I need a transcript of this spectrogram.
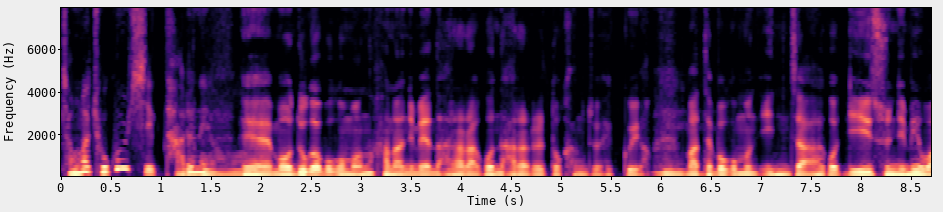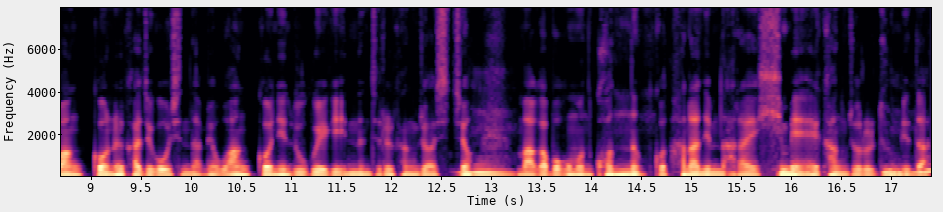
정말 조금씩 다르네요. 예, 뭐 누가복음은 하나님의 나라라고 나라를 또 강조했고요. 네. 마태복음은 인자 곧 예수님이 왕권을 가지고 오신다며 왕권이 누구에게 있는지를 강조하시죠. 네. 마가복음은 권능 곧 하나님 나라의 힘에 강조를 둡니다. 네.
